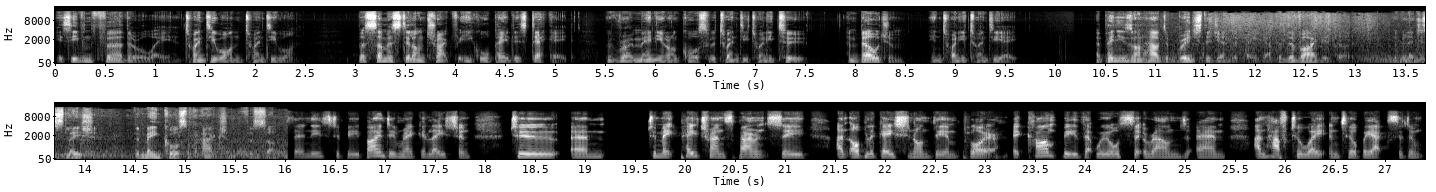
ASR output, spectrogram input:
it's even further away at 2121. But some are still on track for equal pay this decade, with Romania on course for 2022 and Belgium in 2028. Opinions on how to bridge the gender pay gap are divided, though, with legislation the main course of action for some. There needs to be binding regulation to um, to make pay transparency an obligation on the employer. It can't be that we all sit around um, and have to wait until by accident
